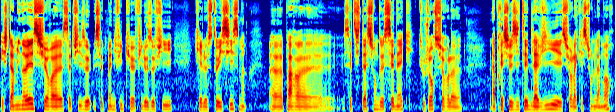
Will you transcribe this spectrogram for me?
Et je terminerai sur euh, cette magnifique philosophie qui est le stoïcisme euh, par euh, cette citation de Sénèque, toujours sur la préciosité de la vie et sur la question de la mort.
